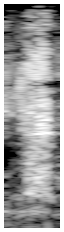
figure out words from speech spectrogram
وَإِلَى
